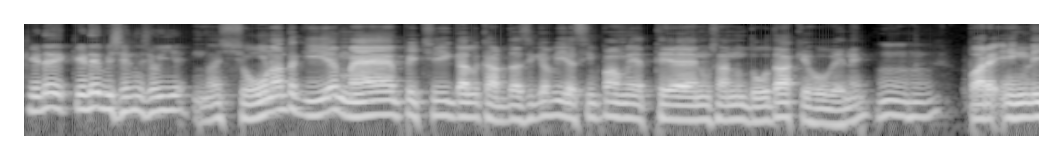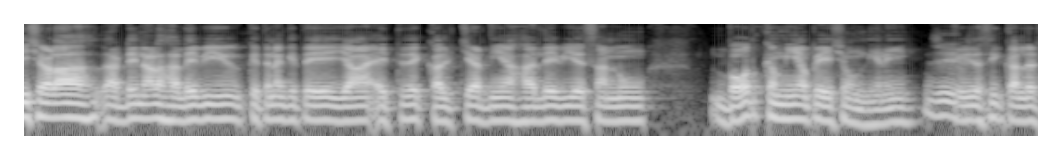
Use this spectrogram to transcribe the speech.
ਕਿਹੜੇ ਕਿਹੜੇ ਵਿਸ਼ੇ ਨੂੰ ਛੋਈਏ ਨਾ ਸ਼ੋਣਾ ਤਾਂ ਕੀ ਹੈ ਮੈਂ ਪਿੱਛੇ ਗੱਲ ਕਰਦਾ ਸੀਗਾ ਵੀ ਅਸੀਂ ਭਾਵੇਂ ਇੱਥੇ ਆਏ ਨੂੰ ਸਾਨੂੰ ਦੋ ਦਹਾਕੇ ਹੋ ਗਏ ਨੇ। ਹੂੰ ਹੂੰ। ਪਰ ਇੰਗਲਿਸ਼ ਵਾਲਾ ਸਾਡੇ ਨਾਲ ਹਲੇ ਵੀ ਕਿਤੇ ਨਾ ਕਿਤੇ ਜਾਂ ਇੱਥੇ ਦੇ ਕਲਚਰ ਦੀਆਂ ਹਲੇ ਵੀ ਸਾਨੂੰ ਬਹੁਤ ਕਮੀਆਂ ਪੇਸ਼ ਹੁੰਦੀਆਂ ਨੇ ਜੀ। ਜੀ। ਕਿਉਂਕਿ ਅਸੀਂ ਕਲਰ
